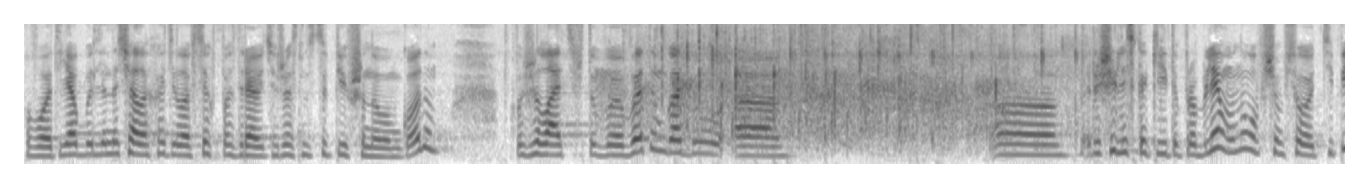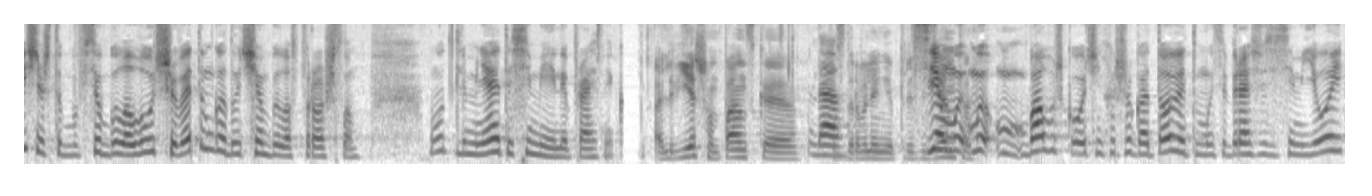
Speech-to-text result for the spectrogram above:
Вот, я бы для начала хотела всех поздравить уже с наступившим Новым годом, пожелать, чтобы в этом году э, э, решились какие-то проблемы. Ну, в общем, все типично, чтобы все было лучше в этом году, чем было в прошлом. Ну, Вот для меня это семейный праздник. Оливье, шампанское, Да. поздравление Все президента. мы, мы- м, бабушка очень хорошо готовит, мы собираемся всей семьей,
